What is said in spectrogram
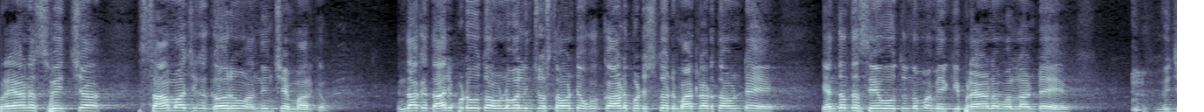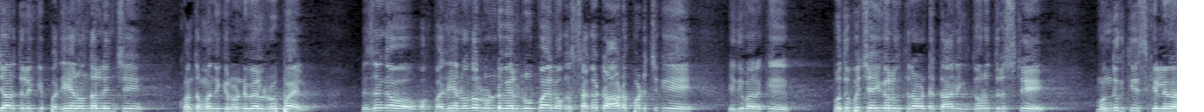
ప్రయాణ స్వేచ్ఛ సామాజిక గౌరవం అందించే మార్గం. ఇందాక దారి పొడవుతో ఉండవలించి నుంచి ఉంటే ఒక్కొక్క ఆడపడితో మాట్లాడుతూ ఉంటే ఎంతెంత సేవ్ అవుతుందమ్మా మీకు ఈ ప్రయాణం వల్ల అంటే విద్యార్థులకి పదిహేను వందల నుంచి కొంతమందికి రెండు వేల రూపాయలు. నిజంగా ఒక పదిహేను వందలు రెండు వేల రూపాయలు ఒక సగటు ఆడపడుచుకి ఇది మనకి పొదుపు చేయగలుగుతున్నాం అంటే దానికి దూరదృష్టి ముందుకు తీసుకెళ్ళిన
